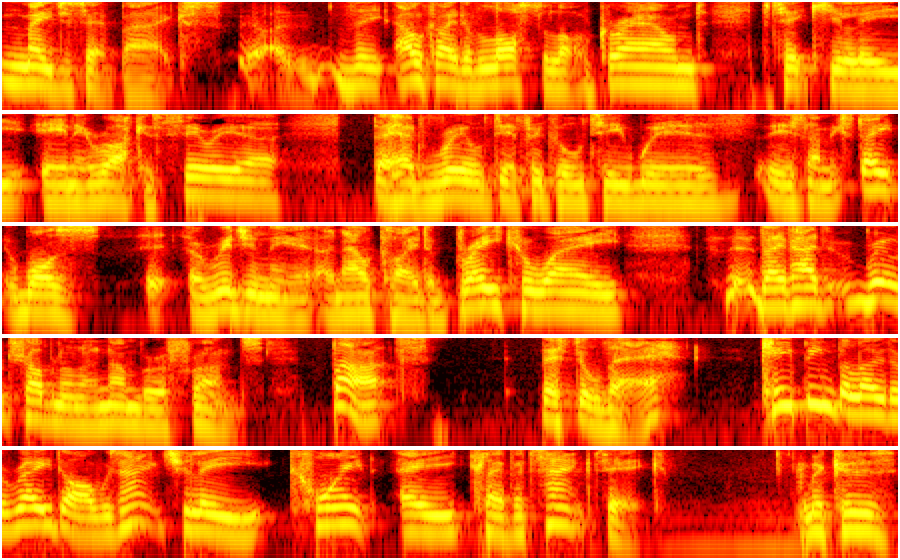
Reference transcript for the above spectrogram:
major setbacks. The Al Qaeda have lost a lot of ground, particularly in Iraq and Syria. They had real difficulty with the Islamic State. There was originally an Al Qaeda breakaway. They've had real trouble on a number of fronts, but they're still there. Keeping below the radar was actually quite a clever tactic because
